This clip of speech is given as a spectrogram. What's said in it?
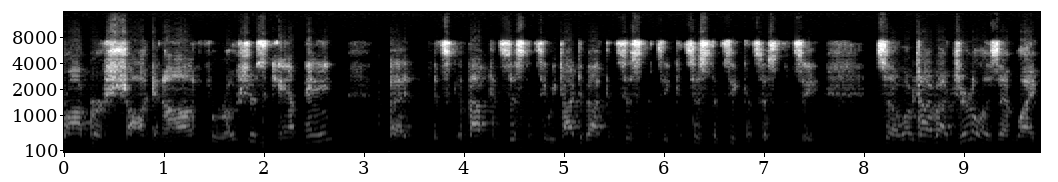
proper shock and awe, ferocious campaign. But it's about consistency. We talked about consistency, consistency, consistency. So when we talk about journalism, like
